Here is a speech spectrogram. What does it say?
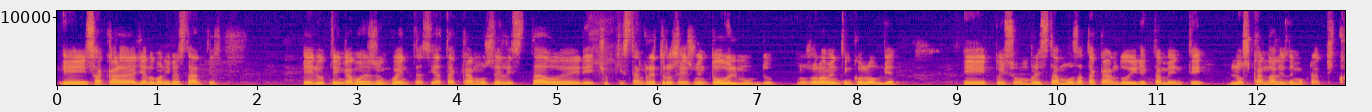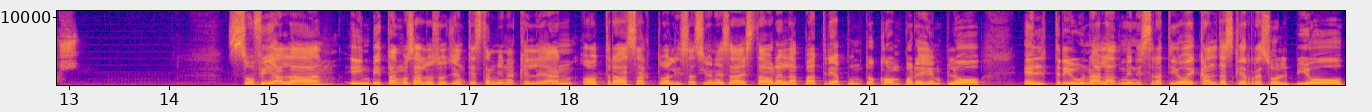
eh, sacara de allá a los manifestantes, pero tengamos eso en cuenta, si atacamos el Estado de Derecho que está en retroceso en todo el mundo, no solamente en Colombia, eh, pues hombre, estamos atacando directamente los canales democráticos. Sofía, la invitamos a los oyentes también a que lean otras actualizaciones a esta hora en lapatria.com, por ejemplo, el Tribunal Administrativo de Caldas que resolvió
